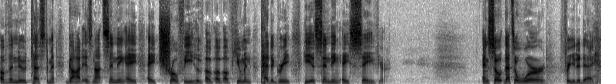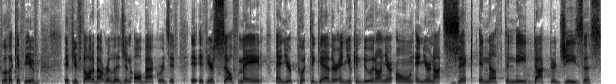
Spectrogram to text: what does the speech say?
of the New Testament, God is not sending a, a trophy of, of, of human pedigree, He is sending a Savior. And so that's a word for you today. Look, if you've if you've thought about religion all backwards, if, if you're self made and you're put together and you can do it on your own and you're not sick enough to need Dr. Jesus,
